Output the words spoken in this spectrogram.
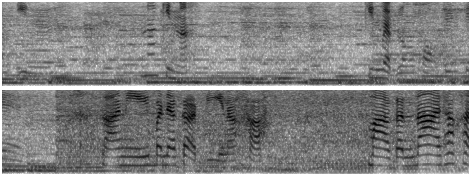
นครอินทร์น่ากินนะ กินแบบลงของแก้ๆร้านนี้บรรยากาศดีนะคะ มากันได้ถ้าใคร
